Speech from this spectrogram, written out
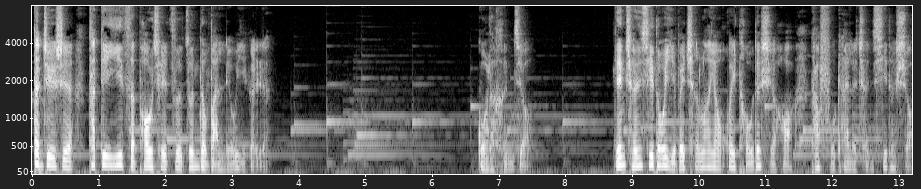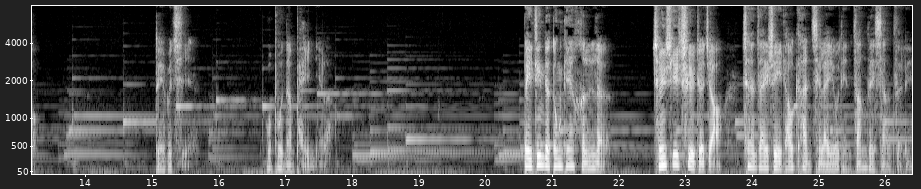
但这是她第一次抛却自尊的挽留一个人。过了很久。连晨曦都以为陈浪要回头的时候，他扶开了晨曦的手。对不起，我不能陪你了。北京的冬天很冷，晨曦赤着脚站在这条看起来有点脏的巷子里，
